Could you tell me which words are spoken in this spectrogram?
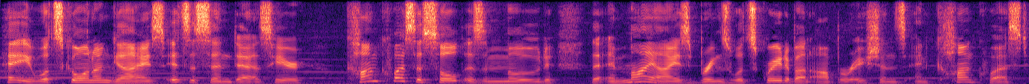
Hey, what's going on guys? It's Ascend Daz here. Conquest Assault is a mode that in my eyes brings what's great about Operations and Conquest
